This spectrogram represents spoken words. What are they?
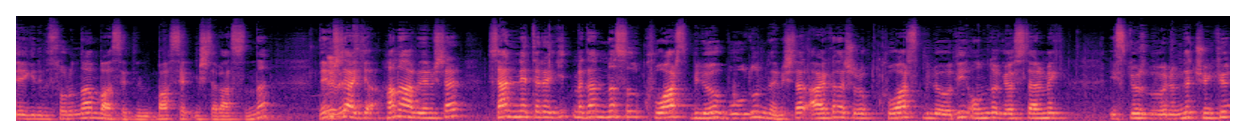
ile ilgili bir sorundan bahsettin, bahsetmişler aslında. Demişler ki Han abi demişler sen Nether'e gitmeden nasıl Quartz bloğu buldun demişler. Arkadaşlar o Quartz bloğu değil onu da göstermek istiyoruz bu bölümde. Çünkü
